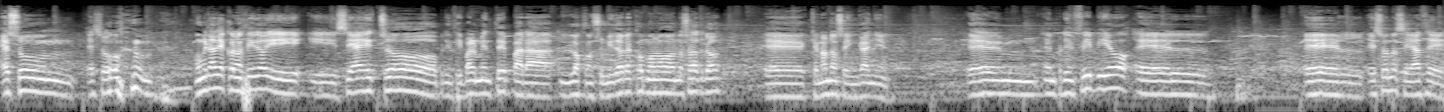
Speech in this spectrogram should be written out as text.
es un, es un, un gran desconocido y, y se ha hecho principalmente para los consumidores como nosotros eh, que no nos engañen. En, en principio, el, eso no se hace.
